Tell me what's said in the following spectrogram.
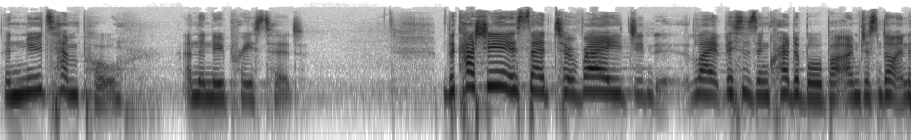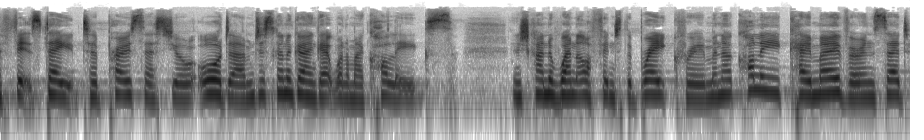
the new temple and the new priesthood. The cashier said to Ray, like, this is incredible, but I'm just not in a fit state to process your order. I'm just going to go and get one of my colleagues. And she kind of went off into the break room, and her colleague came over and said,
